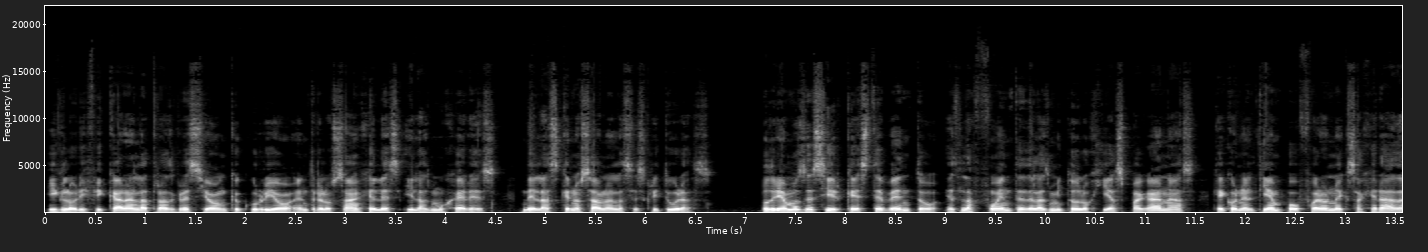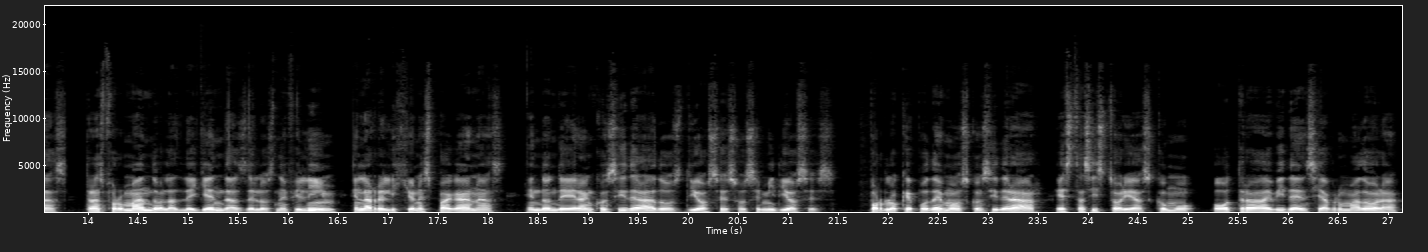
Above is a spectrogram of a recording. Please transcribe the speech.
y glorificaran la transgresión que ocurrió entre los ángeles y las mujeres de las que nos hablan las escrituras. Podríamos decir que este evento es la fuente de las mitologías paganas que con el tiempo fueron exageradas, transformando las leyendas de los Nefilim en las religiones paganas en donde eran considerados dioses o semidioses, por lo que podemos considerar estas historias como otra evidencia abrumadora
